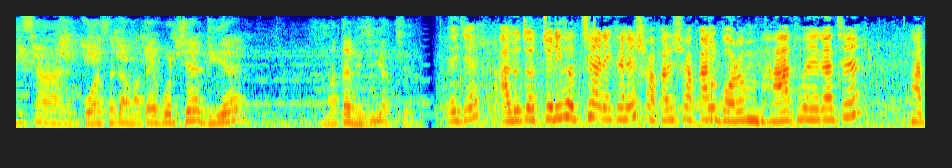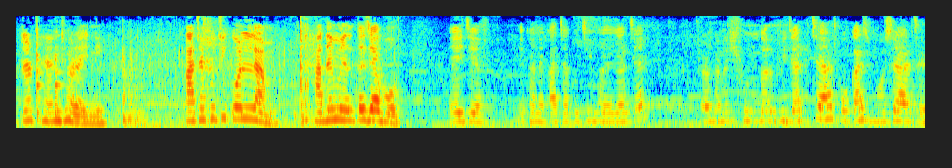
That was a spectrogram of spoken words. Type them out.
বিশাল। কুয়াশাটা মাথায় পড়ছে দিয়ে মাথা ভিজে যাচ্ছে। এই যে আলু চচ্চড়ি হচ্ছে আর এখানে সকাল সকাল গরম ভাত হয়ে গেছে। ভাতটার ফ্যান ঝরাইনি। কাচাকুচি করলাম ছাদে মেলতে যাব। এই যে এখানে কাচাকুচি হয়ে গেছে। আর ওখানে সুন্দর ভিজাচ্ছে আর প্রকাশ বসে আছে।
